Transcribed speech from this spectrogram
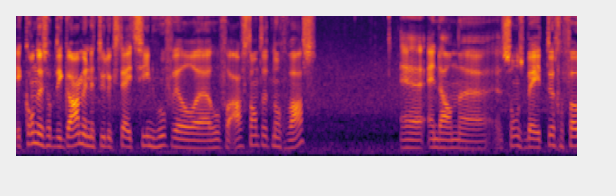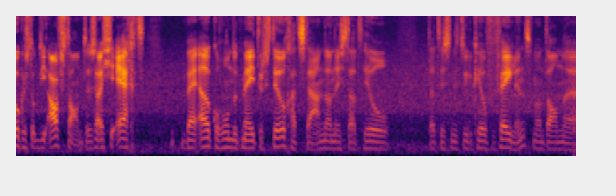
ik kon dus op die Garmin natuurlijk steeds zien hoeveel, hoeveel afstand het nog was. Eh, en dan, eh, soms ben je te gefocust op die afstand. Dus als je echt bij elke 100 meter stil gaat staan, dan is dat heel, dat is natuurlijk heel vervelend. Want dan, eh,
